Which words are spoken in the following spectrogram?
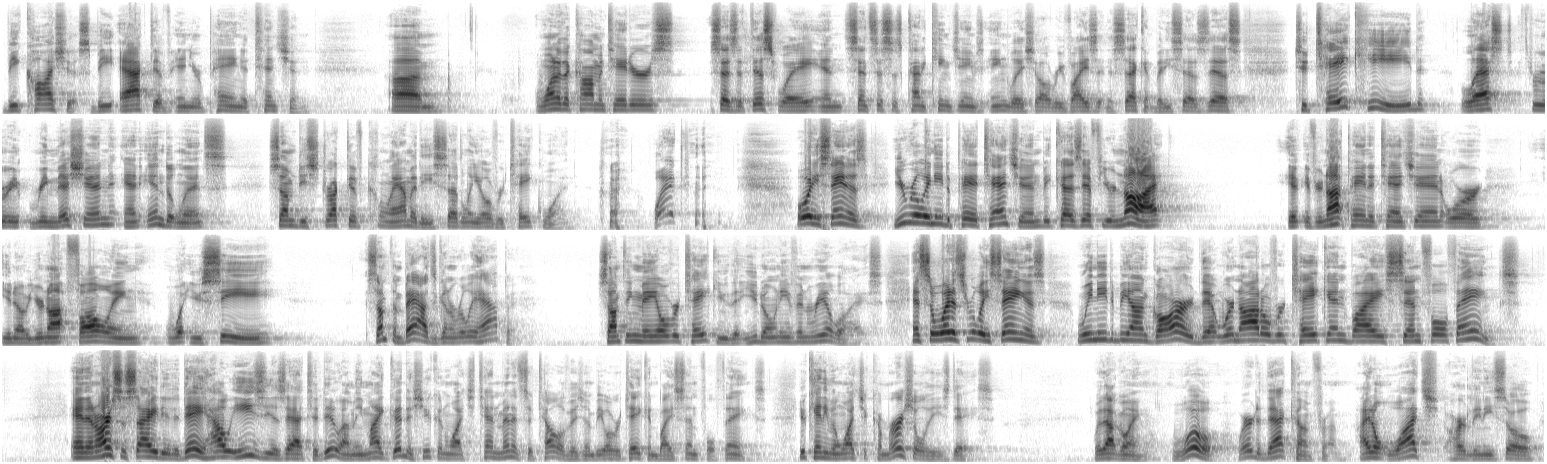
be cautious, be active in your paying attention. Um, one of the commentators says it this way, and since this is kind of King James English, I'll revise it in a second, but he says this to take heed lest through remission and indolence some destructive calamity suddenly overtake one. what? what he's saying is you really need to pay attention because if you're not, if, if you're not paying attention or you know you're not following what you see, something bad is going to really happen. Something may overtake you that you don't even realize. And so, what it's really saying is we need to be on guard that we're not overtaken by sinful things. And in our society today, how easy is that to do? I mean, my goodness, you can watch 10 minutes of television and be overtaken by sinful things. You can't even watch a commercial these days without going, whoa, where did that come from? I don't watch hardly any, so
